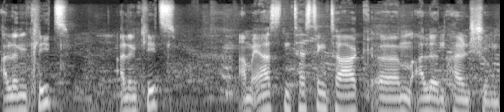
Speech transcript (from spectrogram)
alle in Cleats, alle. Am ersten Testing-Tag ähm, alle in Hallenschuhen.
